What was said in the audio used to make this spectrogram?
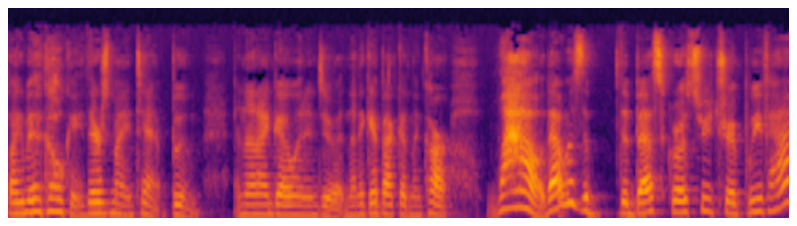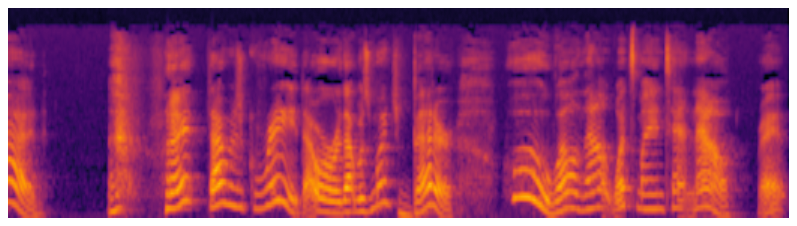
So I can be like, okay, there's my intent, boom. And then I go in and do it. And then I get back in the car. Wow, that was the, the best grocery trip we've had. right? That was great. That, or that was much better. Whew, well, now what's my intent now? Right?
